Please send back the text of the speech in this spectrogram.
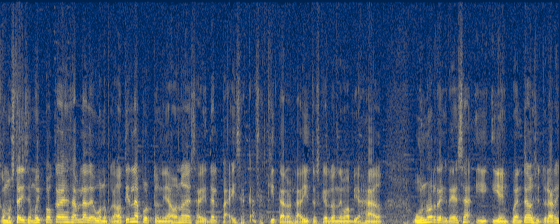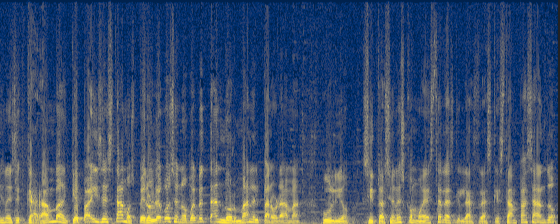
como usted dice, muy pocas veces habla de uno, porque no tiene la oportunidad uno de salir del país, acá cerquita, a los laditos, que es donde hemos viajado uno regresa y, encuentra los titulares y uno dice, caramba, ¿en qué país estamos? Pero luego se nos vuelve tan normal el panorama, Julio, situaciones como estas, las que, las, las que están pasando,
